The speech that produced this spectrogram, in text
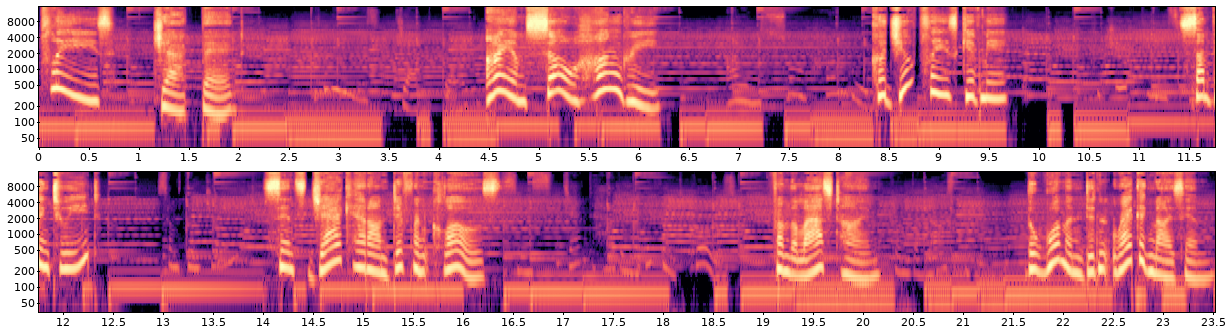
Please, Jack begged. I am so hungry. Could you please give me something to eat? Since Jack had on different clothes from the last time, the woman didn't recognize him.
